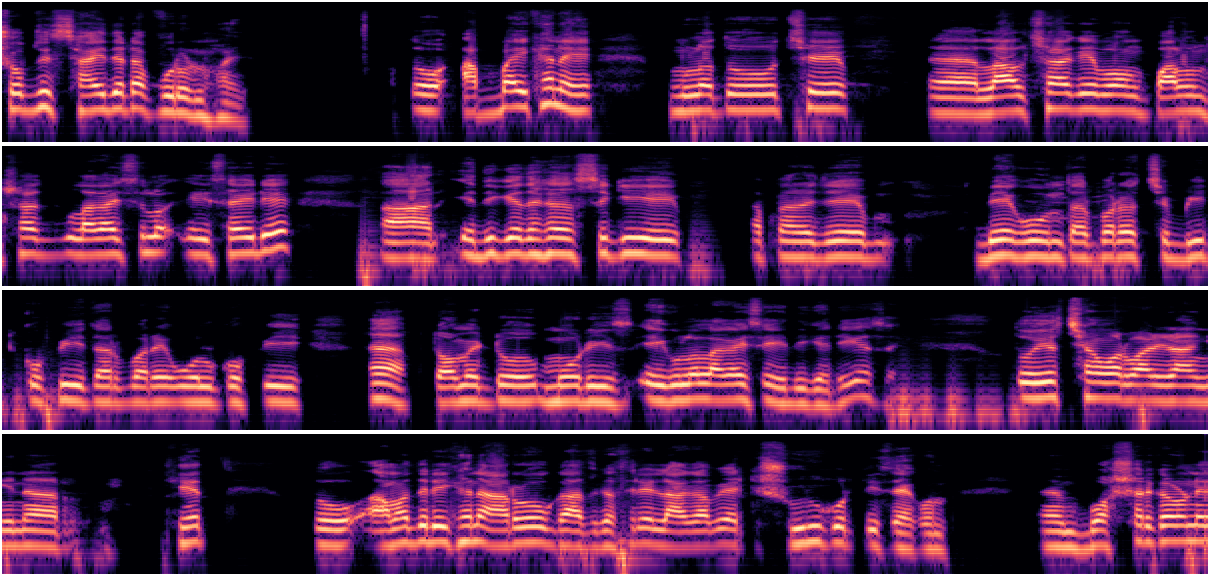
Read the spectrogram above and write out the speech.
সবজির চাহিদাটা পূরণ হয়। তো আব্বা এখানে মূলত হচ্ছে লাল শাক এবং পালং শাক লাগাইছিল এই সাইডে আর এদিকে দেখা যাচ্ছে কি, আপনার যে বেগুন, তারপরে হচ্ছে বিট কপি তারপরে ওলকপি হ্যাঁ টমেটো, মরিচ এইগুলো লাগাইছে এইদিকে ঠিক আছে? তো এই হচ্ছে আমার বাড়ির আঙ্গিনার ক্ষেত। তো আমাদের এখানে আরও গাছগাছালি লাগাবে আর কি, শুরু করতেছে এখন। বর্ষার কারণে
